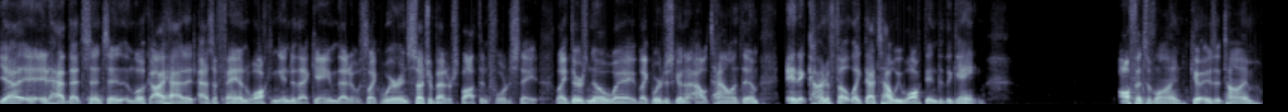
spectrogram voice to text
Yeah, it, it, had that sense. And, look, I had it as a fan walking into that game that it was like, we're in such a better spot than Florida State. Like, there's no way. Like, we're just going to out talent them. And it kind of felt like that's how we walked into the game. Offensive line, is it time?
